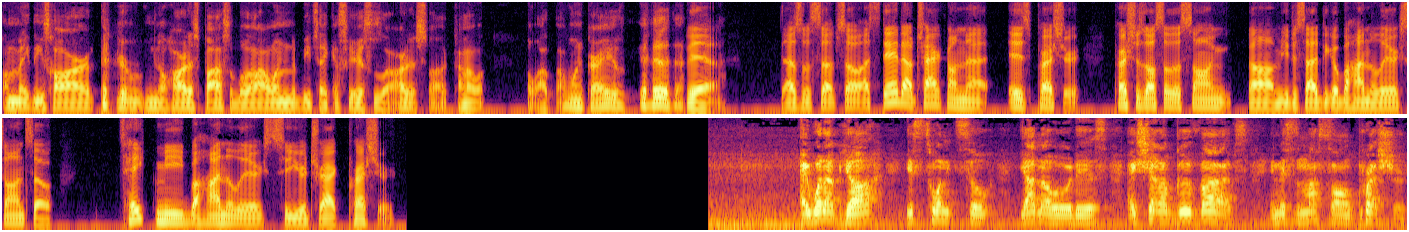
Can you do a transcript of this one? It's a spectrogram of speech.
I'm gonna make these hard, you know, hard as possible. And I wanted to be taken serious as an artist, so I kind of I, I went crazy. Yeah. That's what's up. So a standout track on that is Pressure. Pressure is also the song um, you decided to go behind the lyrics on. So take me behind the lyrics to your track Pressure. Hey, what up, y'all? It's 22. Y'all know who it is. Hey, shout out Good Vibes. And this is my song, Pressure.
